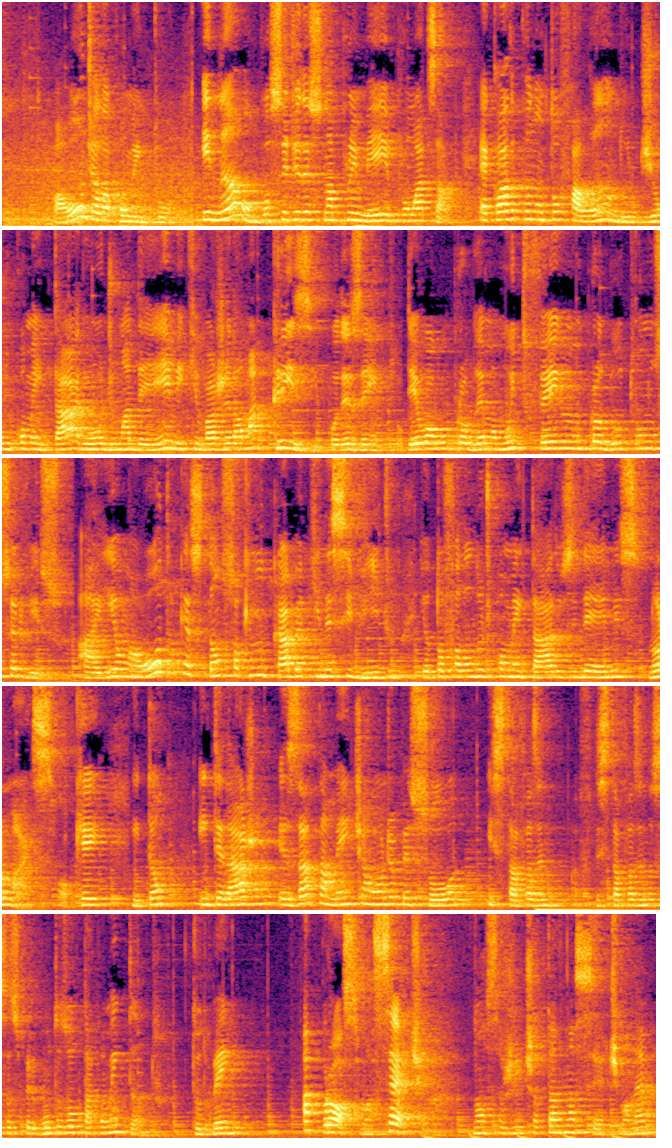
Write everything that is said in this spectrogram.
aonde ela comentou. E não você direcionar para o e-mail, para um WhatsApp. É claro que eu não estou falando de um comentário ou de uma DM que vai gerar uma crise, por exemplo. Deu algum problema muito feio num produto ou no serviço. Aí é uma outra questão, só que não cabe aqui nesse vídeo. Eu estou falando de comentários e DMs normais, ok? Então, interaja exatamente aonde a pessoa está fazendo, está fazendo essas perguntas ou está comentando. Tudo bem? A próxima, sétima, nossa, a gente já tá na sétima, né?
